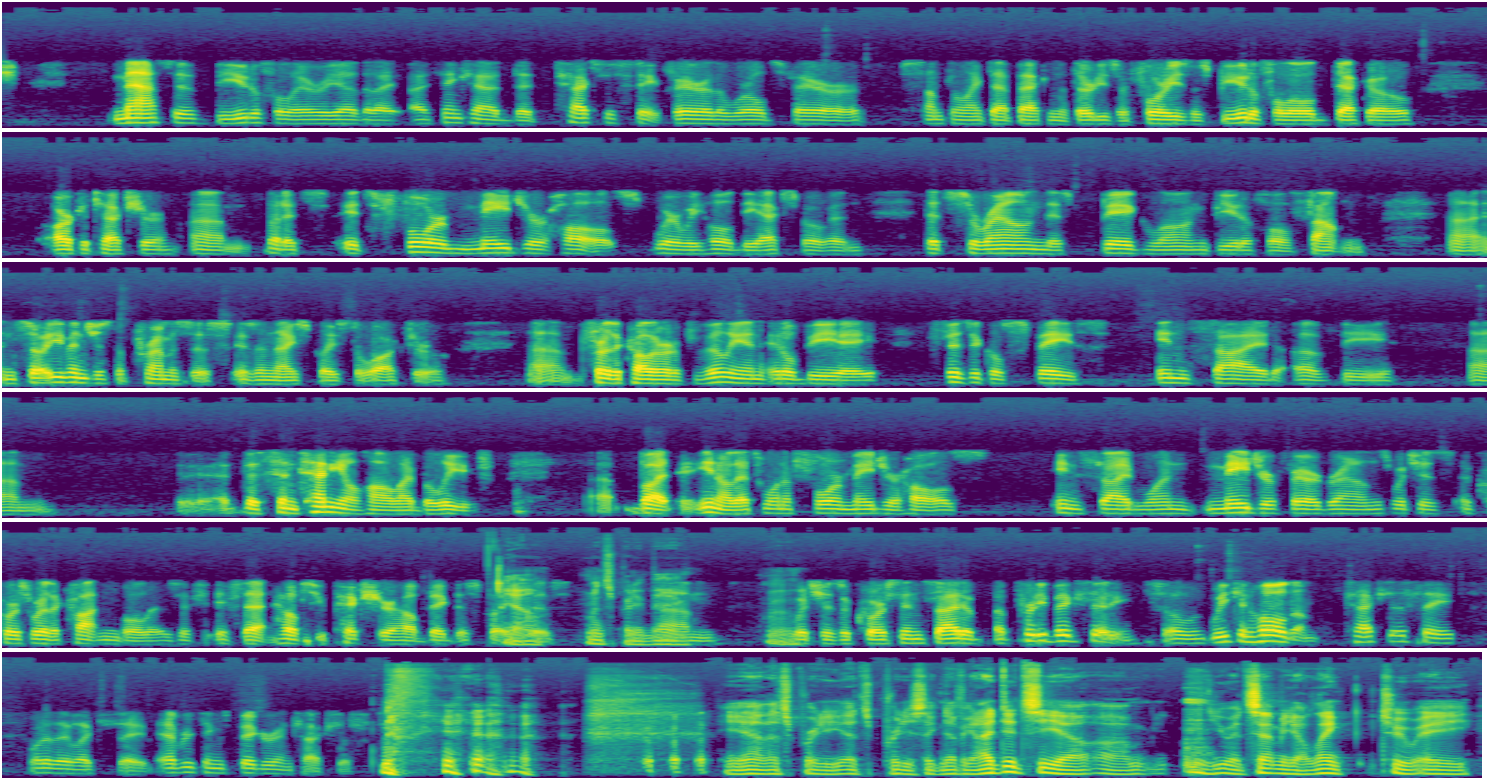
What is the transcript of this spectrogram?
massive, beautiful area that I, I think had the Texas State Fair, the World's Fair, something like that back in the 30s or 40s. This beautiful old deco architecture, um, but it's it's four major halls where we hold the expo in that surround this big, long, beautiful fountain. Uh, and so even just the premises is a nice place to walk through. Um, for the Colorado Pavilion, it'll be a physical space inside of the um, the Centennial Hall, I believe, but you know that's one of four major halls inside one major fairgrounds, which is of course where the Cotton Bowl is. If if that helps you picture how big this place yeah, is, it's pretty big. Um, hmm. which is, of course, inside a, a pretty big city. So we can hold them. Texas, they, what do they like to say? Everything's bigger in Texas. yeah, that's pretty. That's pretty significant. I did see a. Um, you had sent me a link to a.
